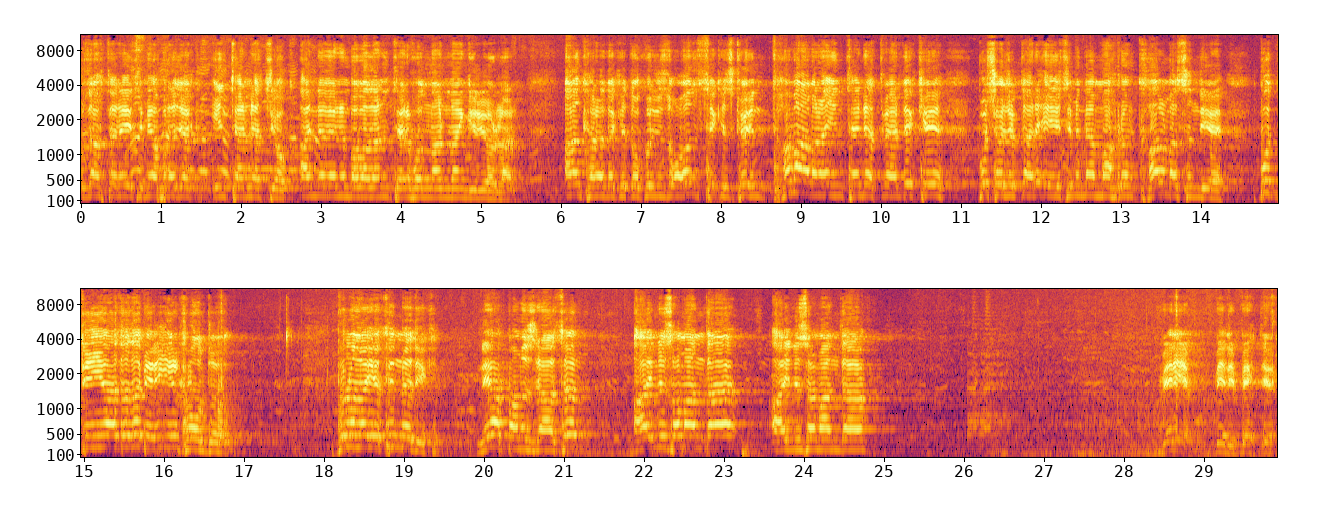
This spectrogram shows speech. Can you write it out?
Uzaktan eğitim yapılacak internet yok. Annelerin babalarının telefonlarından giriyorlar. Ankara'daki 918 köyün tamamına internet verdik ki bu çocuklar eğitiminden mahrum kalmasın diye. Bu dünyada da bir ilk oldu. Bununla yetinmedik. Ne yapmamız lazım? Aynı zamanda aynı zamanda vereyim, vereyim bekliyorum.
